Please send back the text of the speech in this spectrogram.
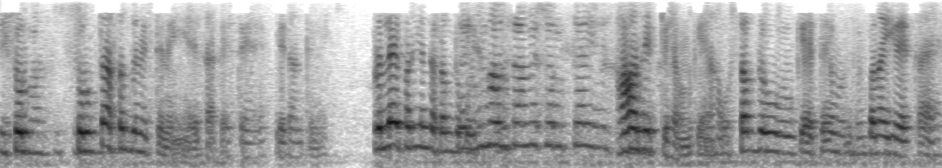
स्वरूपता शब्द नित्य नहीं है ऐसा कहते हैं वेदांत में। प्रलय पर्यंत शब्द तो ही नित्य है उनके यहाँ। वो शब्द कहते हैं बना ही रहता है।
